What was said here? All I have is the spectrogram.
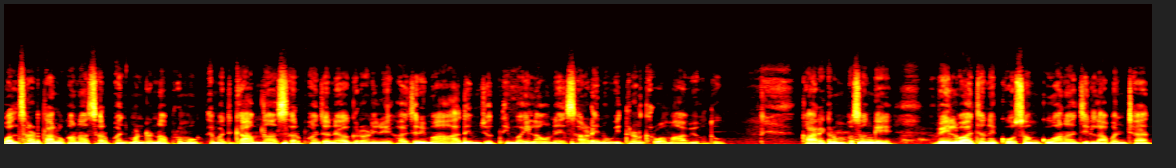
વલસાડ તાલુકાના સરપંચ મંડળના પ્રમુખ તેમજ ગામના સરપંચ અને અગ્રણીની હાજરીમાં આદિમ જૂથની મહિલાઓને સાડીનું વિતરણ કરવામાં આવ્યું હતું. કાર્યક્રમ પ્રસંગે વેલવાચ અને કોસમ કુવાના જિલ્લા પંચાયત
